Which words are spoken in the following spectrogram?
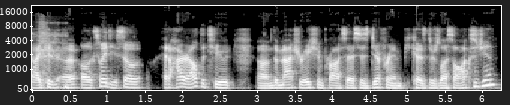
I could. Uh, I'll explain to you. So, at a higher altitude, um, the maturation process is different because there's less oxygen,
